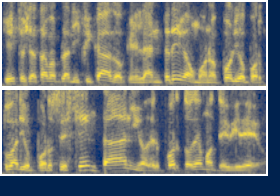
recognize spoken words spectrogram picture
que esto ya estaba planificado, que es la entrega a un monopolio portuario por 60 años del puerto de Montevideo,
